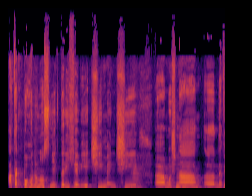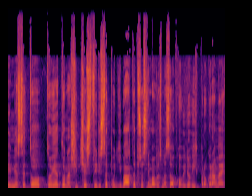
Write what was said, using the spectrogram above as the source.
A tak pohodlnost některých je větší, menší. Hmm. Možná, nevím, jestli to, to je to naše čeství, když se podíváte přesně, bavili jsme se o covidových programech,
